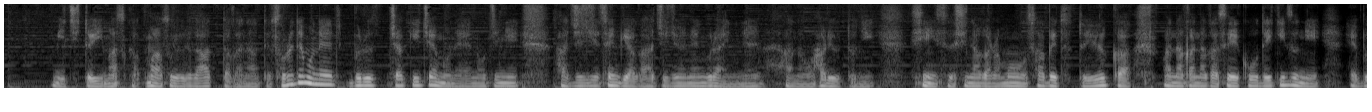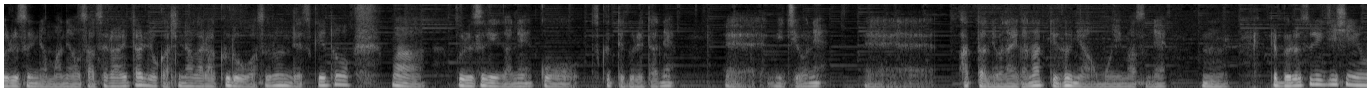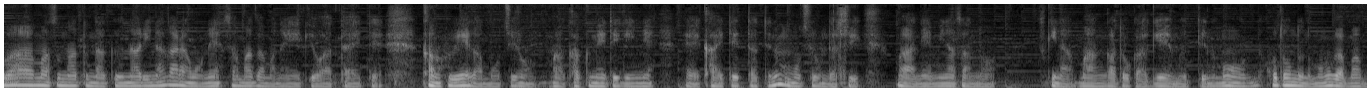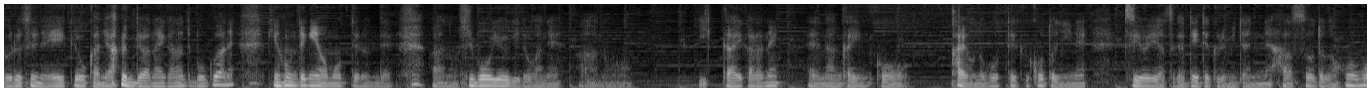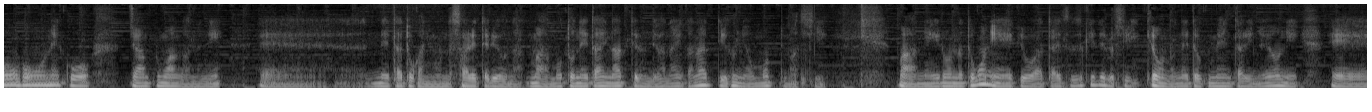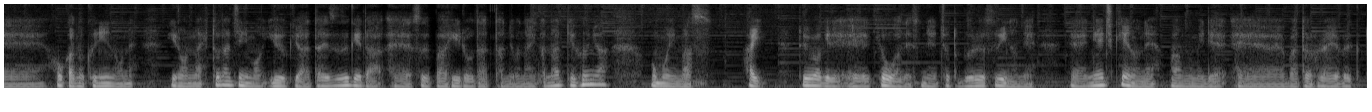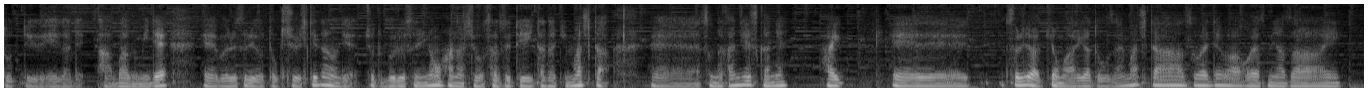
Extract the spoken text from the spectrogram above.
道といいますか、まあそれがあったかなって、それでもね、ブルー、ジャッキー・チェンもね、後に80 1980年ぐらいにね、あの、ハリウッドに進出しながらも差別というか、まあ、なかなか成功できずに、えブルース・リーの真似をさせられたりとかしながら苦労はするんですけど、まあ、ブルース・リーがね、こう、作ってくれたね、えー、道をね、えーあったんではないかなっていうふうには思いますね。うん。で、ブルース・リー自身は、まあ、その後亡くなりながらもね、様々な影響を与えて、カンフー映画もちろん、まあ、革命的にね、えー、変えていったっていうのももちろんだし、まあね、皆さんの好きな漫画とかゲームっていうのも、ほとんどのものが、まあ、ブルース・リーの影響下にあるんではないかなって僕はね、基本的には思ってるんで、あの、死亡遊戯とかね、あの、1階からね、何回こう、階を登っていくことにね、強いやつが出てくるみたいなね、発想とか、ほぼほぼね、こう、ジャンプ漫画のね、えー、ネタとかにもされてるような、まあ元ネタになってるんではないかなっていうふうに思ってますし、まあね、いろんなところに影響を与え続けてるし、今日のね、ドキュメンタリーのように、えー、他の国のね、いろんな人たちにも勇気を与え続けた、えー、スーパーヒーローだったんではないかなっていうふうには思います。はい。というわけで、えー、今日はですね、ちょっとブルース・リーのね、え NHK のね、番組で、えー、バタフライエフェクトっていう映画で、あ番組で、えー、ブルース・リーを特集してたので、ちょっとブルース・リーのお話をさせていただきました。えー、そんな感じですかね。はい。えー、それでは今日もありがとうございました。それではおやすみなさい。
